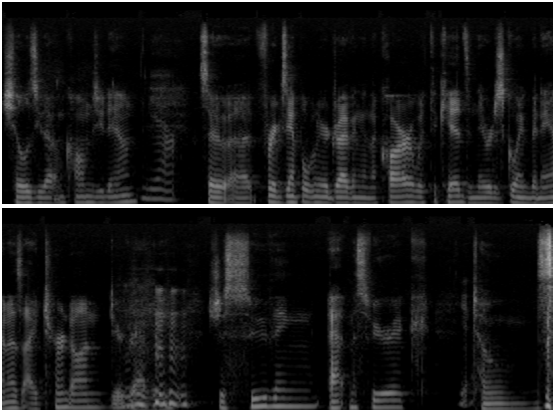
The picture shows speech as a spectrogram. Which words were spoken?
chills you out and calms you down. Yeah. So, uh, for example, when we were driving in the car with the kids and they were just going bananas, I turned on Dear Gravity. It's just soothing, atmospheric yeah. tones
